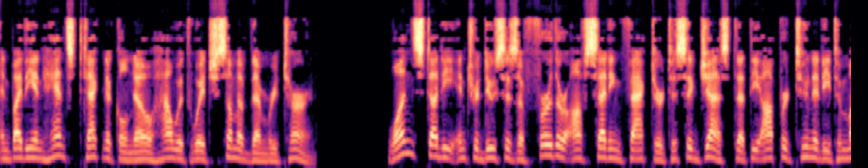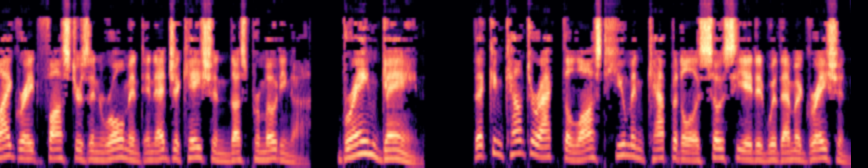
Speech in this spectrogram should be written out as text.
and by the enhanced technical know-how with which some of them return. One study introduces a further offsetting factor to suggest that the opportunity to migrate fosters enrollment in education thus promoting a brain gain that can counteract the lost human capital associated with emigration.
